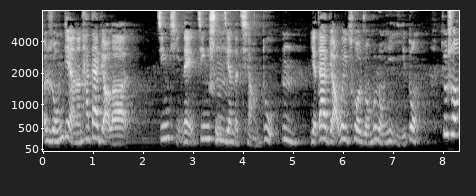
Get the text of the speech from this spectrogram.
呃熔点呢，它代表了晶体内金属键的强度，嗯，也代表位错容不容易移动。就是说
